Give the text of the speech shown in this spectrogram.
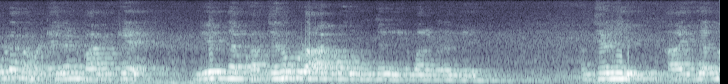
ಕೂಡ ನಮ್ಮ ಟೈಲೆಂಟ್ ಭಾಗಕ್ಕೆ ನೀರಿನ ಕೊರತೆಯೂ ಕೂಡ ಆಗ್ಬೋದು ಮುಂದಿನ ನಿರ್ಮಾಣಗಳಲ್ಲಿ. ಅಂಥೇಳಿ ಆ ಎಲ್ಲ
